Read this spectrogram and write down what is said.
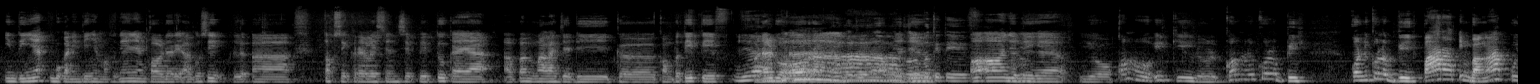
intinya bukan intinya maksudnya yang kalau dari aku sih eh, toxic relationship itu kayak apa malah jadi ke kompetitif Iya. padahal dua Hmm. orang Ah, jadi kompetitif. oh, oh, jadi kayak yo kan lo iki lo kan lo lebih kan iku lebih parah timbang aku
